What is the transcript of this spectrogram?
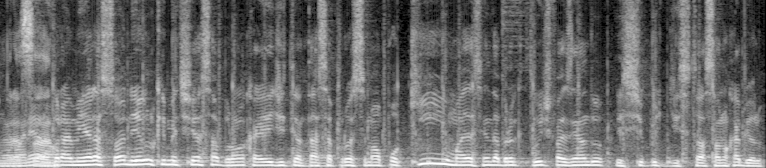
não é Engraçado. maneiro, Pra mim era só negro que metia essa bronca aí de tentar se aproximar um pouquinho mais assim da branquitude, fazendo esse tipo de situação no cabelo.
